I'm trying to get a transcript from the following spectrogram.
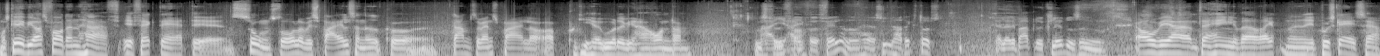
måske vi også får den her effekt af, at øh, solen stråler vil spejle sig ned på øh, dammens vandspejl og op på de her urter, vi har rundt om. Har I, har I fået fældet noget her? Syd, har det ikke stået? Eller er det bare blevet klippet sådan? Og vi har, der har egentlig været med et buskage her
